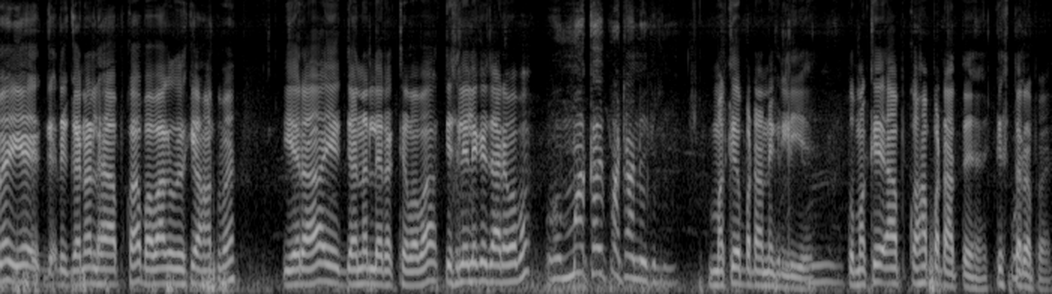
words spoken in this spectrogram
में ये गनल है आपका बाबा का देखिए हाथ में। ये रहा एक गनल ले रखे बाबा। किस लिए लेके जा रहे हैं बाबा? वो मकई पटाने के लिए। मक्के पटाने के लिए। हम्म। तो मक्के आप कहाँ पटाते हैं? किस तरफ़ है?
